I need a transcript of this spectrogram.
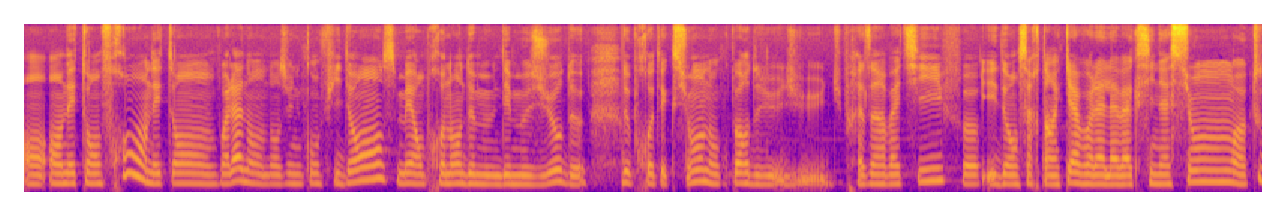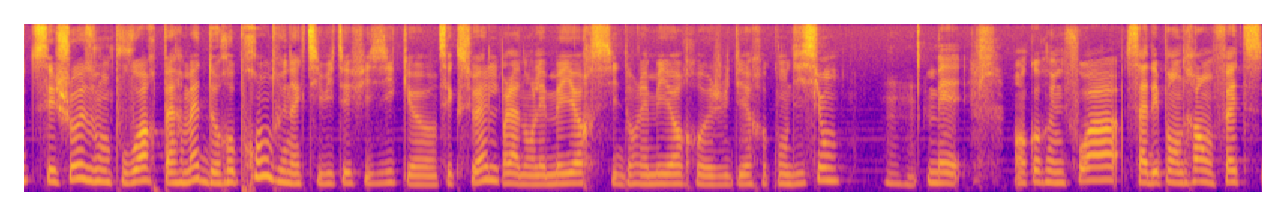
en, étant franc, en étant voilà dans, une confidence, mais en prenant des mesures de, protection, donc port du, préservatif et dans certains cas, voilà la vaccination. toutes ces choses vont pouvoir permettre de reprendre une activité physique sexuelle, voilà dans les meilleures, dans les meilleures, je veux dire, conditions Mhm. Mais encore une fois, ça dépendra en fait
